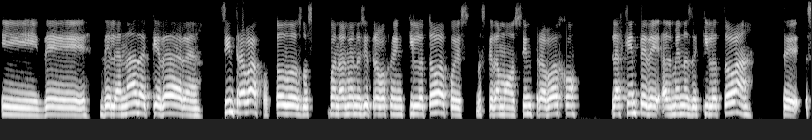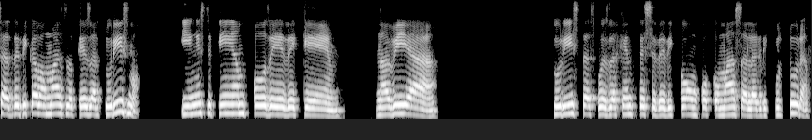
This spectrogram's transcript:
Y de, de la nada quedar sin trabajo, todos los, bueno, al menos yo trabajo en Quilotoa, pues nos quedamos sin trabajo. La gente de, al menos de Quilotoa, se, o sea, dedicaban más lo que es al turismo. Y en este tiempo de, de que no había turistas, pues la gente se dedicó un poco más a la agricultura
